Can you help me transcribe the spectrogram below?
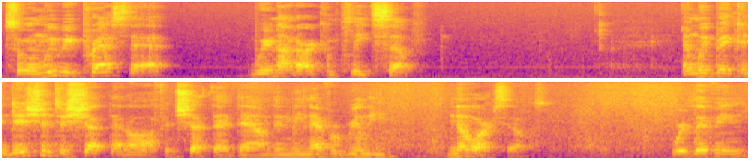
So when we repress that, we're not our complete self. And we've been conditioned to shut that off and shut that down, then we never really know ourselves. We're living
